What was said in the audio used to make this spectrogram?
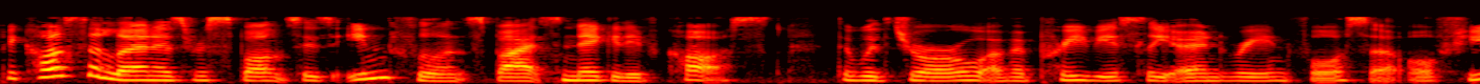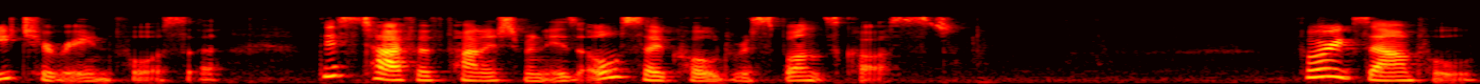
Because the learner's response is influenced by its negative cost, the withdrawal of a previously earned reinforcer or future reinforcer, this type of punishment is also called response cost. For example,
